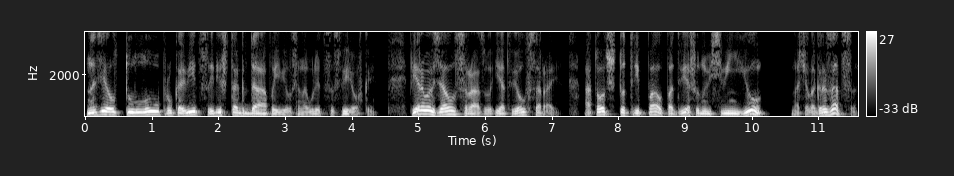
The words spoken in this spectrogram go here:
Надел тулуп, рукавицы и лишь тогда появился на улице с веревкой. Первого взял сразу и отвел в сарай, а тот, что трепал подвешенную свинью, начал огрызаться.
